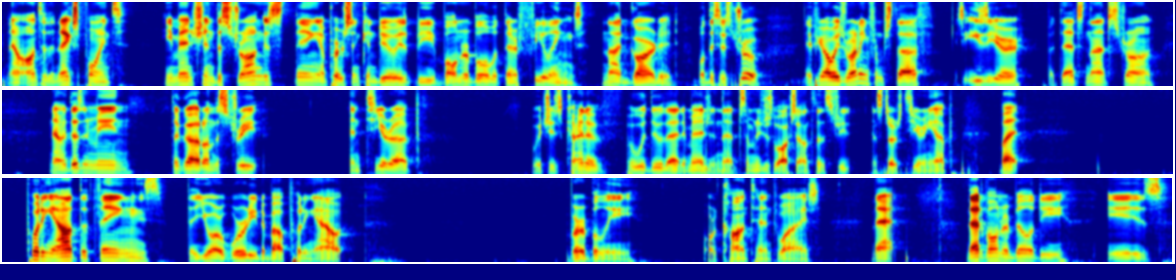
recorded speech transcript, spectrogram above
Now, on to the next point. He mentioned the strongest thing a person can do is be vulnerable with their feelings, not guarded. Well, this is true. If you're always running from stuff, it's easier, but that's not strong. Now, it doesn't mean to go out on the street and tear up, which is kind of who would do that? Imagine that somebody just walks out onto the street and starts tearing up. But putting out the things that you are worried about putting out verbally or content wise, that that vulnerability is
